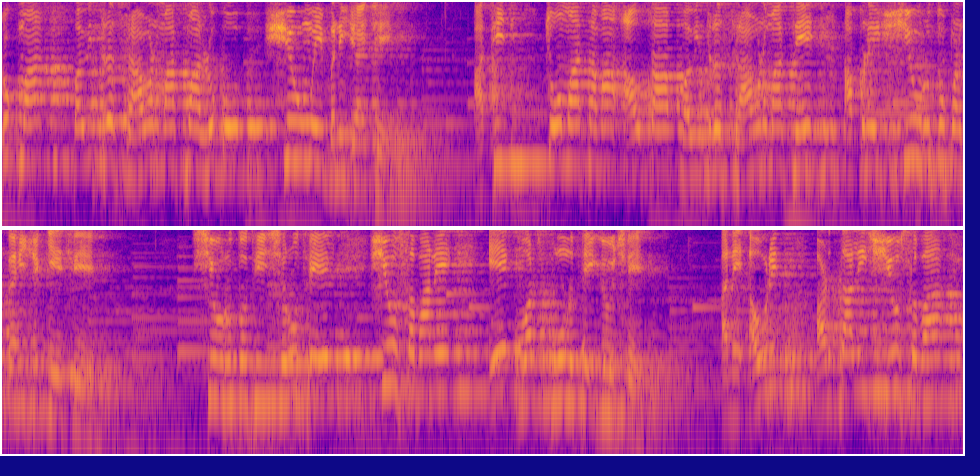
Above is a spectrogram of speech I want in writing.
ટૂંકમાં પવિત્ર શ્રાવણ માસમાં લોકો શિવમય બની જાય છે. આથી જ ચોમાસામાં આવતા પવિત્ર શ્રાવણ માસને આપણે શિવ ઋતુ પણ કહી શકીએ છીએ. શિવ ઋતુથી શરૂ થયેલ શિવ સભાને એક વર્ષ પૂર્ણ થઈ ગયું છે. અને અવરિત અડતાલીસ શિવ સભા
